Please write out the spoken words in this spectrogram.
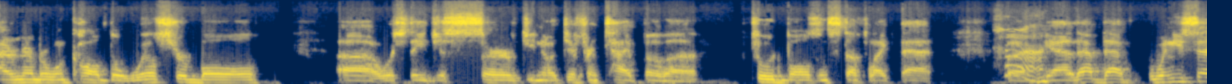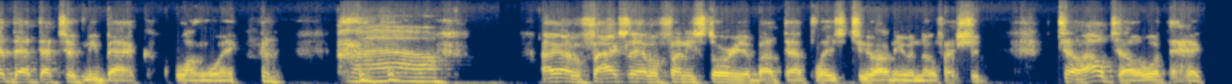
I remember one called the Wilshire Bowl uh, which they just served, you know, different type of uh, food bowls and stuff like that. Huh. But yeah, that that when you said that, that took me back a long way. wow. I have a, I actually have a funny story about that place too. I don't even know if I should tell. I'll tell. What the heck?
